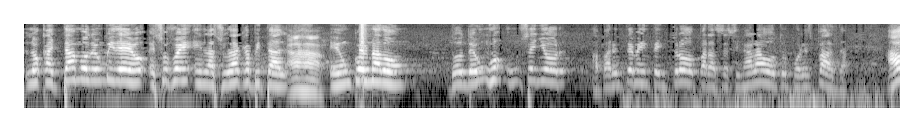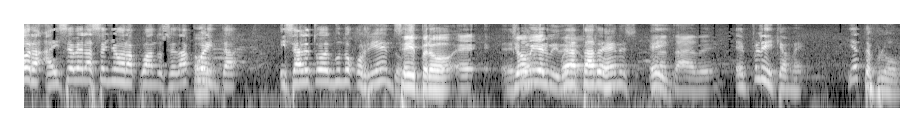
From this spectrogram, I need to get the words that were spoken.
lo captamos de un video, eso fue en la ciudad capital, en un colmadón, donde un, señor aparentemente entró para asesinar a otro por espalda. Ahora, ahí se ve la señora cuando se da oh. cuenta y sale todo el mundo corriendo. Sí, pero eh, eh, yo vi el video. Buenas tardes, Genesis. Buenas tardes. Explícame. ¿Y este flow?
